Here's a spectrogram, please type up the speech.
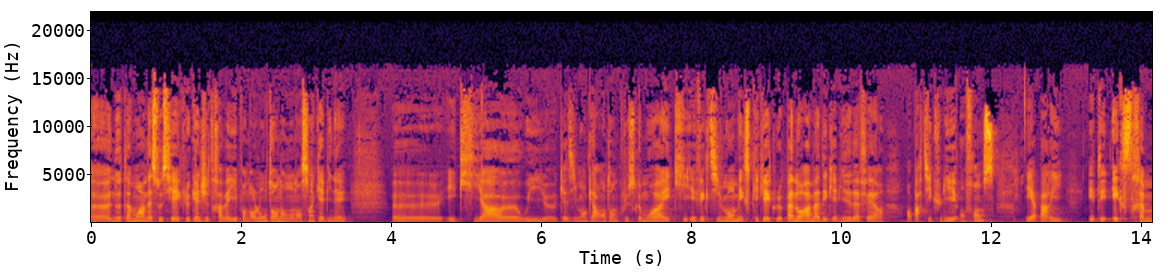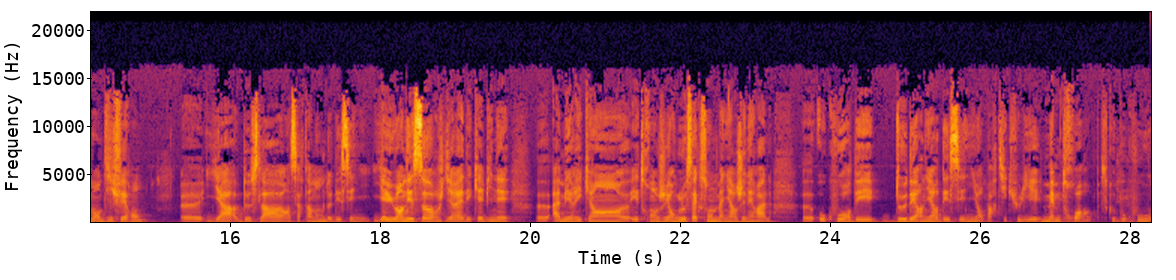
euh, notamment un associé avec lequel j'ai travaillé pendant longtemps dans mon ancien cabinet. Euh, et qui a, euh, oui, quasiment 40 ans de plus que moi, et qui effectivement m'expliquait que le panorama des cabinets d'affaires, en particulier en France et à Paris, était extrêmement différent il y a de cela un certain nombre de décennies. Il y a eu un essor, je dirais, des cabinets américains, étrangers, anglo-saxons de manière générale, euh, au cours des deux dernières décennies en particulier, même trois, parce que beaucoup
